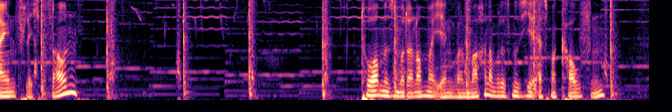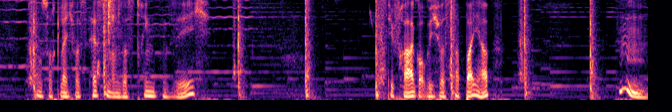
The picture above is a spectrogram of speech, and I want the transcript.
Ein Flechtzaun. Tor müssen wir dann nochmal irgendwann machen, aber das muss ich hier erstmal kaufen. Ich muss auch gleich was essen und was trinken, sehe ich. Die Frage, ob ich was dabei habe. Hm.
